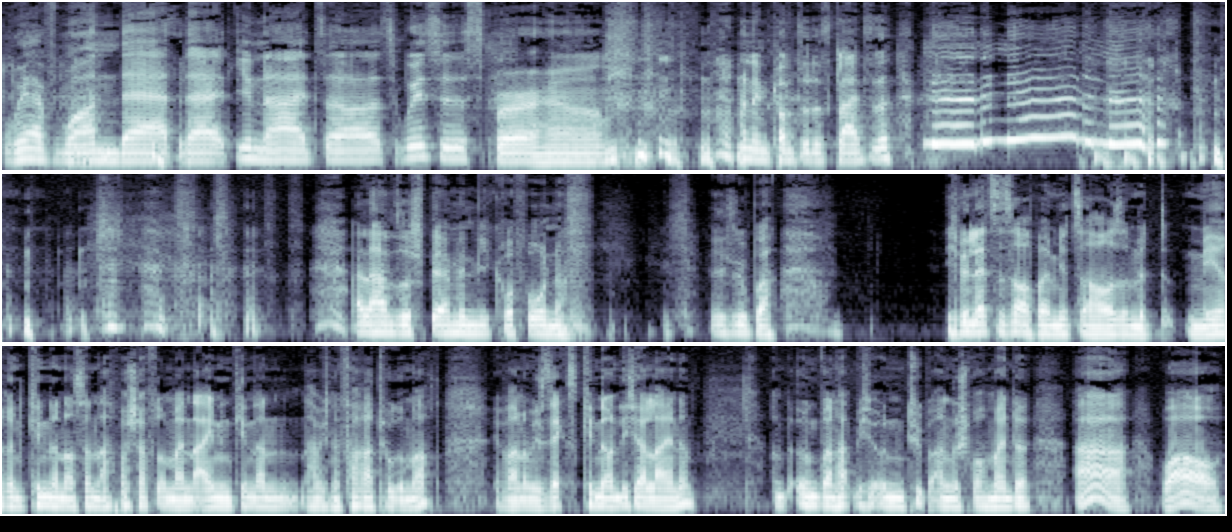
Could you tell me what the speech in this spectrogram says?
We have one dad that unites us with his sperm. Und dann kommt so das Kleinste. Na, na, na, na, na. Alle haben so Spermienmikrofone. Super. Ich bin letztens auch bei mir zu Hause mit mehreren Kindern aus der Nachbarschaft und meinen eigenen Kindern habe ich eine Fahrradtour gemacht. Wir waren irgendwie sechs Kinder und ich alleine. Und irgendwann hat mich ein Typ angesprochen, meinte, ah, wow,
